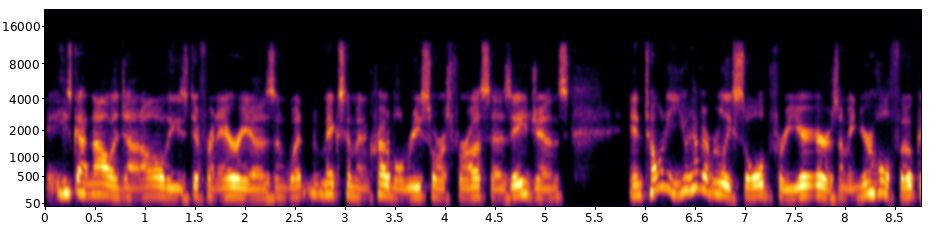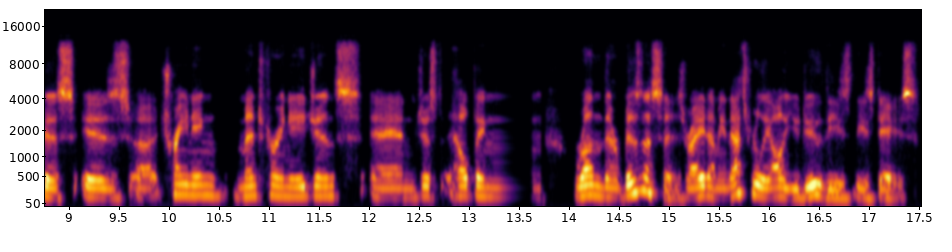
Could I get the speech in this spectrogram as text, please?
he's got knowledge on all these different areas, and what makes him an incredible resource for us as agents. And Tony, you haven't really sold for years. I mean, your whole focus is uh, training, mentoring agents, and just helping run their businesses, right? I mean, that's really all you do these these days.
